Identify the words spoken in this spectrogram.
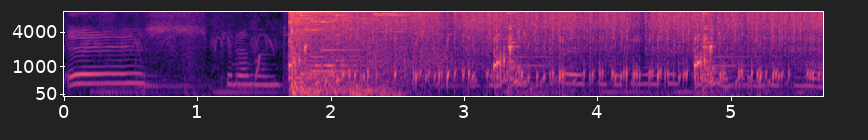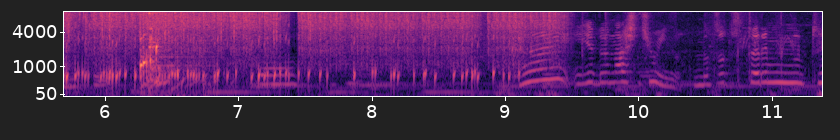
Yy, z 14 minut. No to 4 minuty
